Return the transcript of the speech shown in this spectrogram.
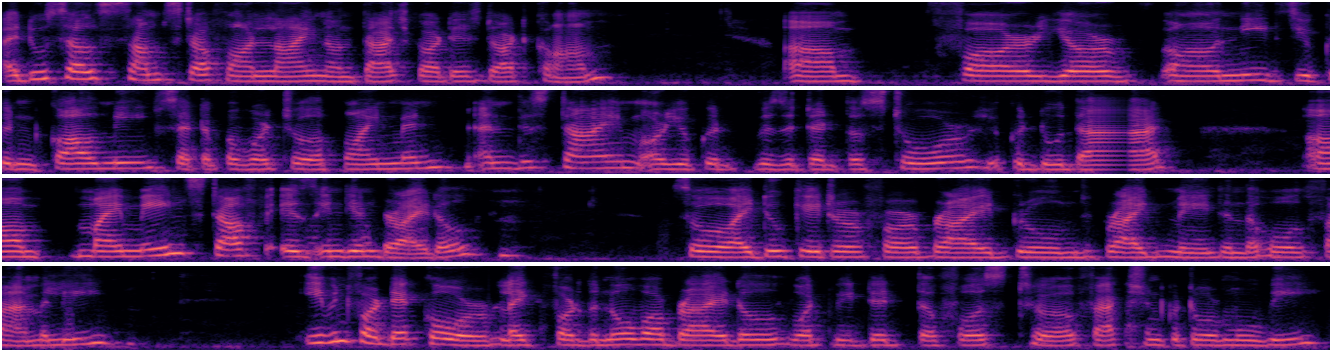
I do sell some stuff online on tajcottage.com. Um, for your uh, needs, you can call me, set up a virtual appointment and this time, or you could visit at the store. You could do that. Um, my main stuff is Indian bridal. So I do cater for bride, grooms, bridesmaid, and the whole family even for decor, like for the Nova Bridal, what we did the first uh, fashion couture movie,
